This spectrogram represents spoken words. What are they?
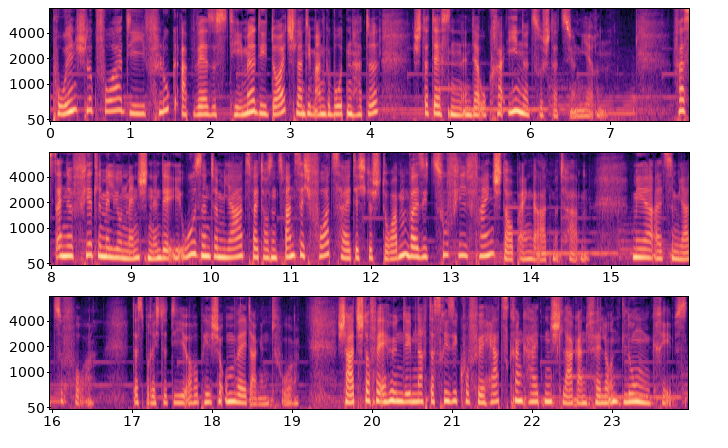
Polen schlug vor, die Flugabwehrsysteme, die Deutschland ihm angeboten hatte, stattdessen in der Ukraine zu stationieren. Fast eine Viertelmillion Menschen in der EU sind im Jahr 2020 vorzeitig gestorben, weil sie zu viel Feinstaub eingeatmet haben. Mehr als im Jahr zuvor. Das berichtet die Europäische Umweltagentur. Schadstoffe erhöhen demnach das Risiko für Herzkrankheiten, Schlaganfälle und Lungenkrebs.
